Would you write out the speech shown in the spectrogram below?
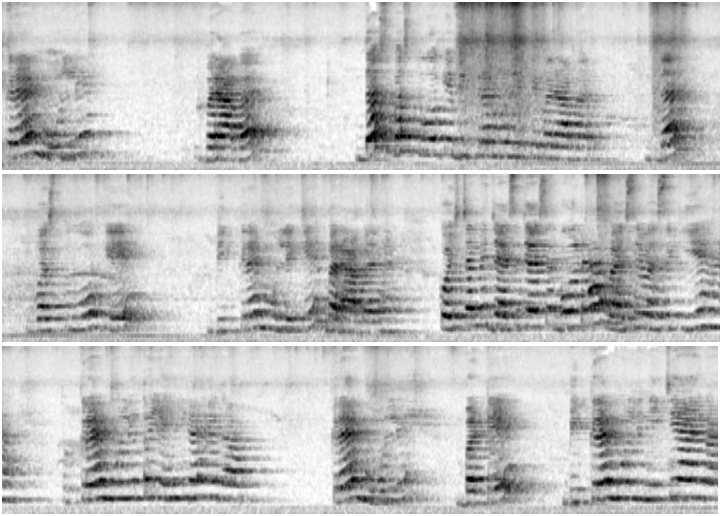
क्रय मूल्य बराबर दस वस्तुओं के विक्रय मूल्य के बराबर। दस वस्तुओं के विक्रय मूल्य के बराबर है। क्वेश्चन में जैसे जैसे बोल रहा है, वैसे वैसे किए हैं। तो क्रय मूल्य तो यही रहेगा। क्रय मूल्य बटे विक्रय मूल्य नीचे आएगा।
